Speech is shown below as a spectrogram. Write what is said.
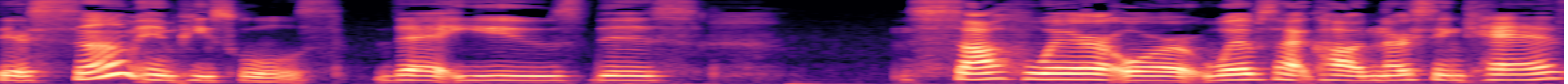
There's some NP schools that use this software or website called NursingCAS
